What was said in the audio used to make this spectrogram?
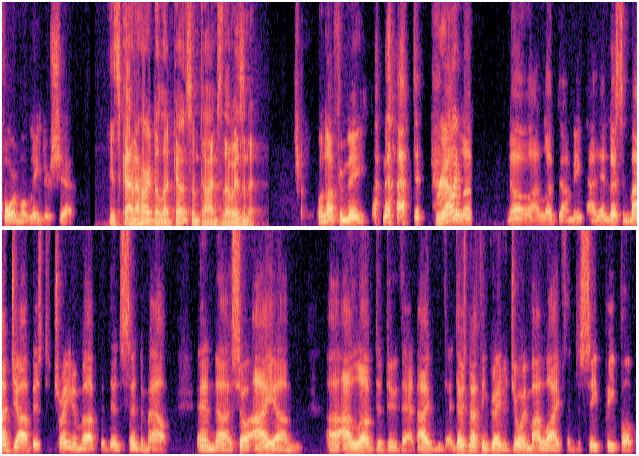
formal leadership? It's kind of hard to let go sometimes, though, isn't it? Well, not for me. really? I love, no, I love. I mean, I, and listen, my job is to train them up and then send them out. And uh, so I, um, uh, I love to do that. I there's nothing greater joy in my life than to see people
